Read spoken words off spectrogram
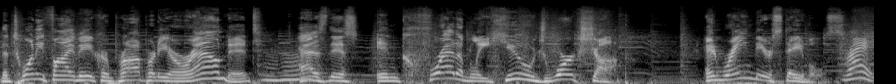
the 25 acre property around it has this incredibly huge workshop and reindeer stables Right.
